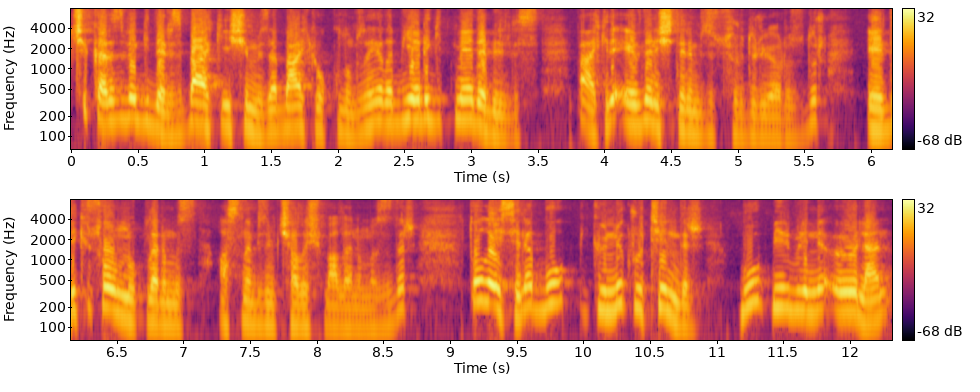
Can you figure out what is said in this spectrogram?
Çıkarız ve gideriz. Belki işimize, belki okulumuza ya da bir yere gitmeye de biliriz. Belki de evden işlerimizi sürdürüyoruzdur. Evdeki sorumluluklarımız aslında bizim çalışma alanımızdır. Dolayısıyla bu günlük rutindir. Bu birbirini öğlen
